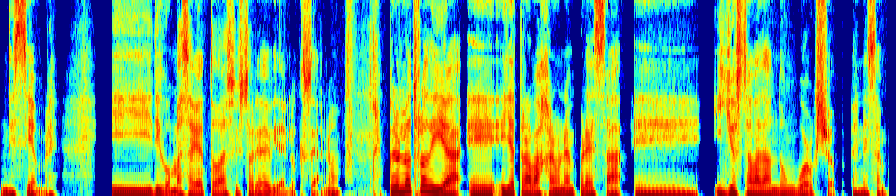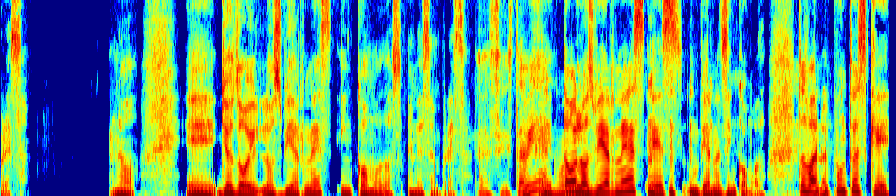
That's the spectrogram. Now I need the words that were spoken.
en diciembre. Y digo, más allá de toda su historia de vida y lo que sea, ¿no? Pero el otro día eh, ella trabaja en una empresa eh, y yo estaba dando un workshop en esa empresa. ¿no? Eh, yo doy los viernes incómodos en esa empresa. Así está bien. Todos los viernes es un viernes incómodo. Entonces, bueno, el punto es que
